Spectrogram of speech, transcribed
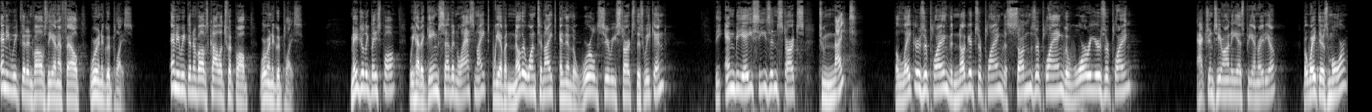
any week that involves the NFL, we're in a good place. Any week that involves college football, we're in a good place. Major League Baseball, we had a game seven last night. We have another one tonight, and then the World Series starts this weekend. The NBA season starts tonight. The Lakers are playing, the Nuggets are playing, the Suns are playing, the Warriors are playing. Actions here on ESPN Radio. But wait, there's more.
